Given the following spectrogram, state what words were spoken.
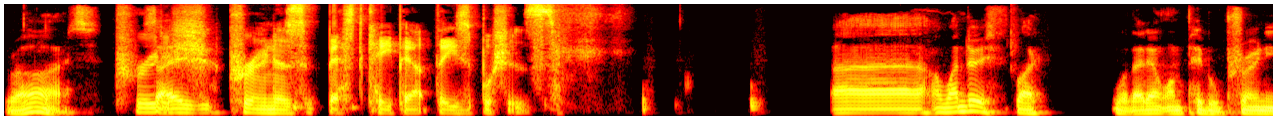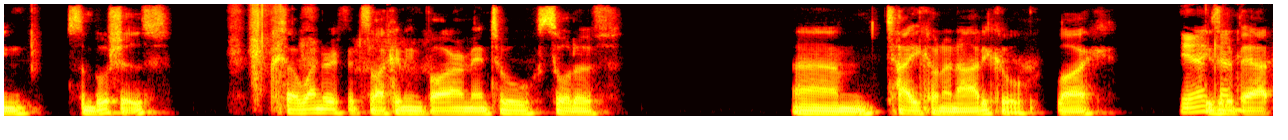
Right. Prudish So- pruners best keep out these bushes. Uh, I wonder if like, well, they don't want people pruning some bushes, so I wonder if it's like an environmental sort of um, take on an article. Like, Yeah. is it about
